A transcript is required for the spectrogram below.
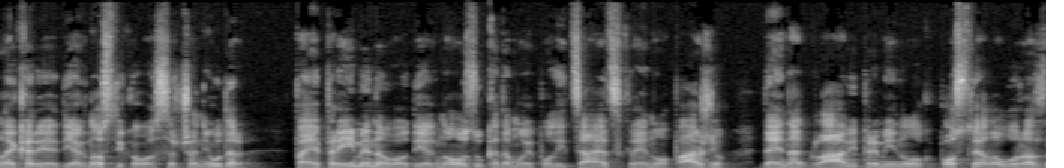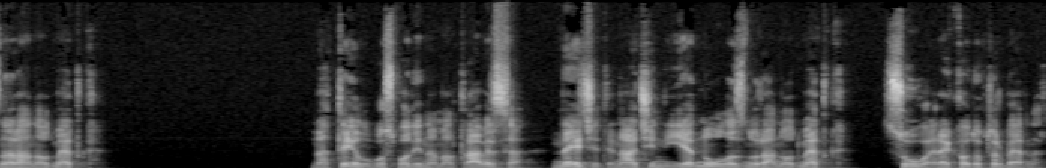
lekar je diagnostikovao srčani udar, pa je preimenovao dijagnozu kada mu je policajac skrenuo pažnju da je na glavi preminulog postojala urazna rana od metka. Na telu gospodina Maltraversa nećete naći ni jednu ulaznu ranu od metka, suvo je rekao dr. Bernard.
